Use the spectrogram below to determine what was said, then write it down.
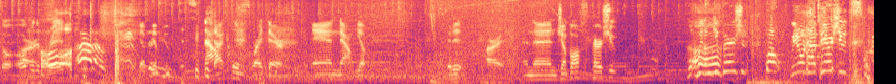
Go over the Oh. Adam! Yep, yep, yep. It's that cliff right there. And now, yep. Hit it. Alright. And then jump off, parachute. Uh, we don't get uh. parachutes. Whoa! We don't have parachutes! Bro,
